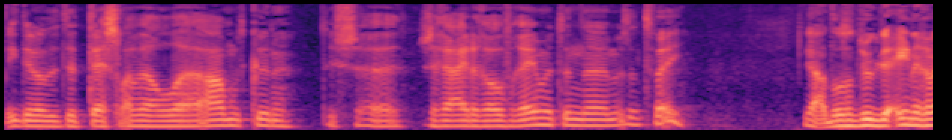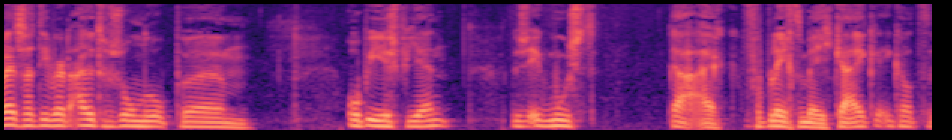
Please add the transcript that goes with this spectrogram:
Ik denk dat dit de Tesla wel aan moet kunnen. Dus ze rijden er overheen met een, met een 2. Ja, dat was natuurlijk de enige wedstrijd die werd uitgezonden op, ehm, op ESPN. Dus ik moest ja, eigenlijk verplicht een beetje kijken. Ik had,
